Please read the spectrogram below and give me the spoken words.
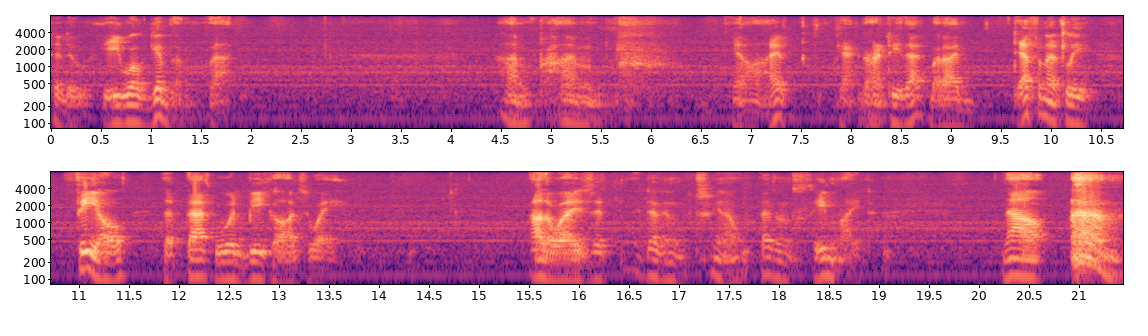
to do. He will give them that. I'm, I'm, you know, I can't guarantee that, but I definitely feel that that would be God's way. Otherwise, it, it doesn't, you know, doesn't seem right. Now,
